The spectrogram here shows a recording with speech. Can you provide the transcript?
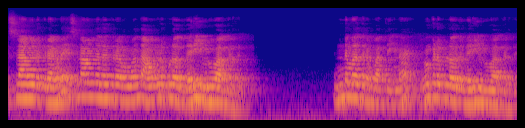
இஸ்லாமில் இருக்கிறாங்கன்னா இஸ்லாமில் இருக்கிறவங்க வந்து அவங்களுக்குள்ள ஒரு வெறி உருவாக்குறது. இந்த மதத்தில் பார்த்தீங்கன்னா இவங்களுக்குள்ள ஒரு வெறி உருவாக்குறது.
